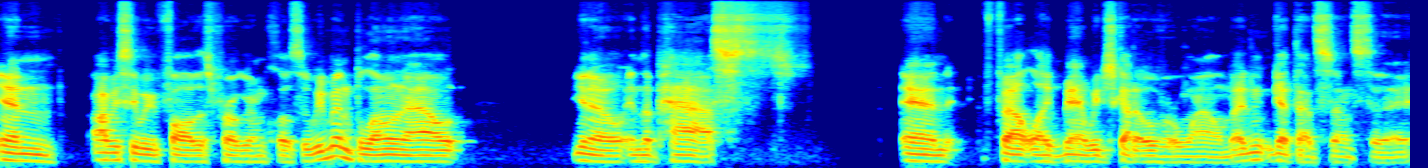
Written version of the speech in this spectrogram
and obviously we follow this program closely. We've been blown out, you know, in the past, and felt like, man, we just got overwhelmed. I didn't get that sense today.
